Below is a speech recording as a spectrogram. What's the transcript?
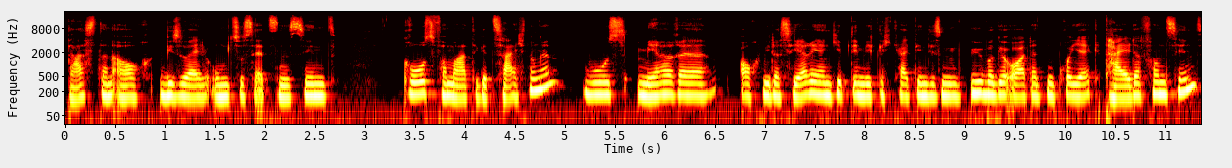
das dann auch visuell umzusetzen. Es sind großformatige Zeichnungen, wo es mehrere auch wieder Serien gibt in Wirklichkeit, die in diesem übergeordneten Projekt Teil davon sind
